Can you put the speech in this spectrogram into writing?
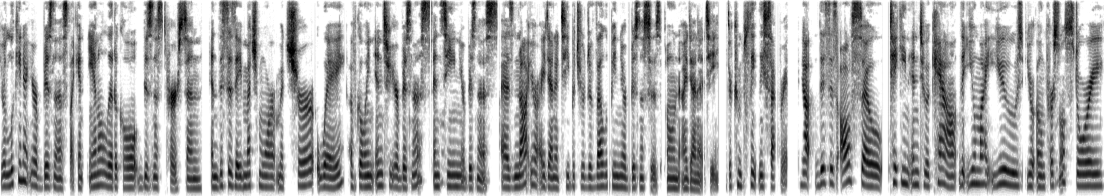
You're looking at your business like an analytical business person. And this is a much more mature way of going into your business and seeing your business as not your identity, but you're developing your business's own identity. They're completely separate. Now, this is also taking into account that you might use your own personal story,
